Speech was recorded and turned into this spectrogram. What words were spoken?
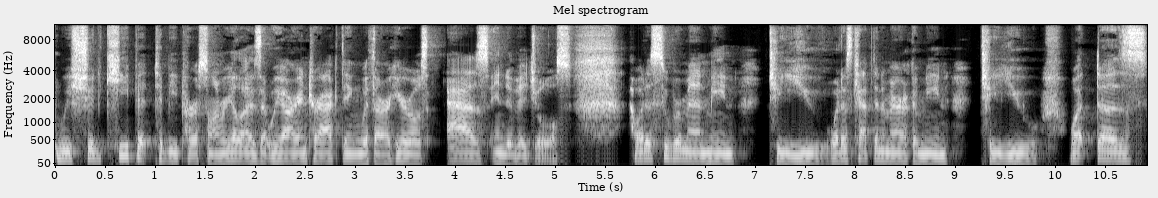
we should keep it to be personal and realize that we are interacting with our heroes as individuals. What does Superman mean to you? What does Captain America mean to you? What does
